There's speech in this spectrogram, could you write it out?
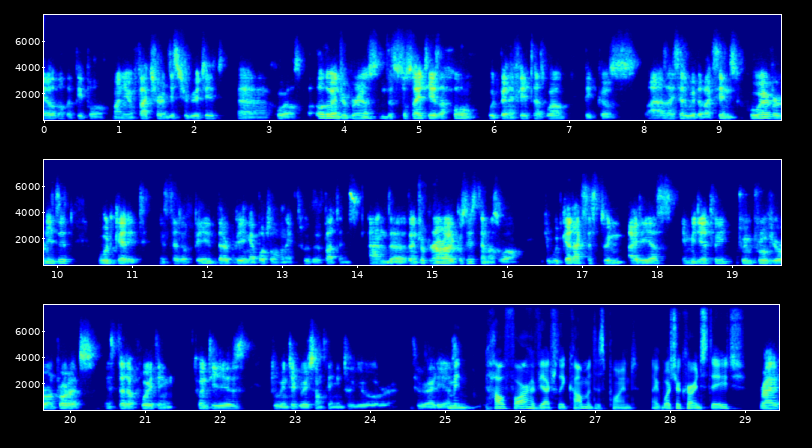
other people manufacture and distribute it. Uh, who else? Other entrepreneurs, the society as a whole would benefit as well because, as I said with the vaccines, whoever needs it would get it instead of being, there being a bottleneck through the patents and uh, the entrepreneurial ecosystem as well. You would get access to ideas immediately to improve your own products instead of waiting 20 years to integrate something into your into your ideas. I mean, how far have you actually come at this point? Like, what's your current stage? Right.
